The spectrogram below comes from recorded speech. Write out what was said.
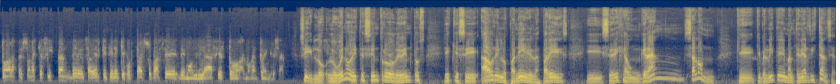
todas las personas que asistan deben saber que tienen que portar su pase de movilidad, ¿cierto?, al momento de ingresar. Sí, lo, lo bueno de este centro de eventos es que se abren los paneles, las paredes y se deja un gran salón que, que permite mantener distancia.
